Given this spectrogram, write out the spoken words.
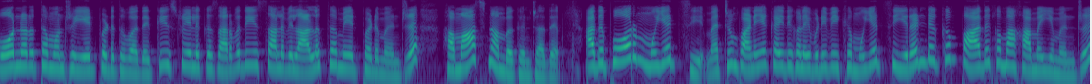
போர் நிறுத்தம் ஒன்றை ஏற்படுத்துவதற்கு இஸ்ரேலுக்கு சர்வதேச அளவில் அழுத்தம் ஏற்படும் என்று ஹமாஸ் நம்புகின்றது. அது போர் முயற்சி மற்றும் பணைய கைதிகளை விடுவிக்க முயற்சி இரண்டுக்கும் பாதகமாக அமையும் என்று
